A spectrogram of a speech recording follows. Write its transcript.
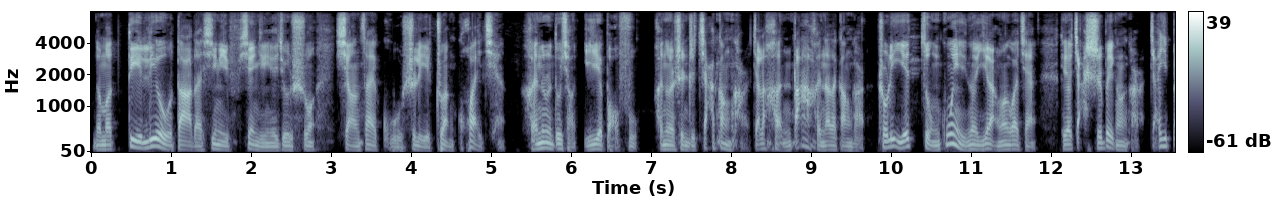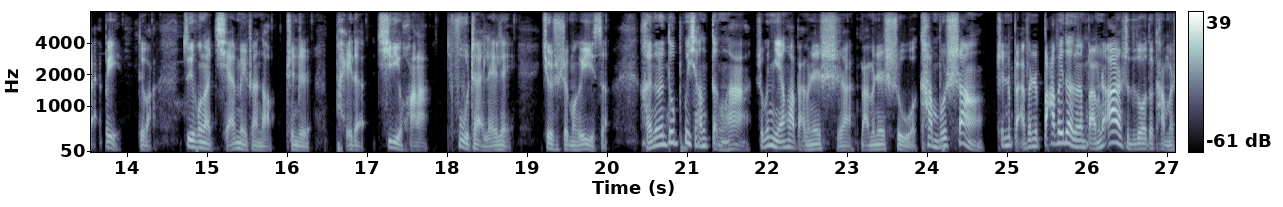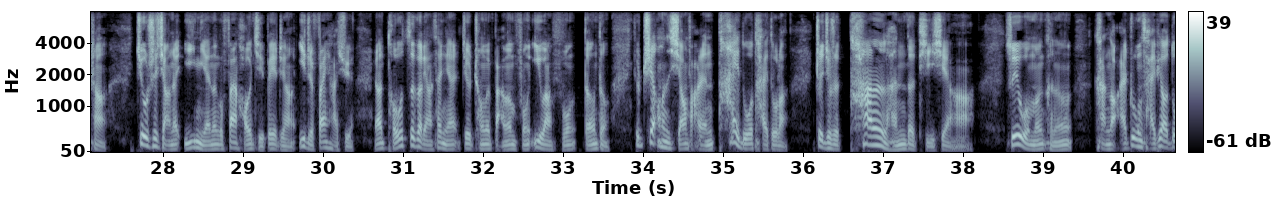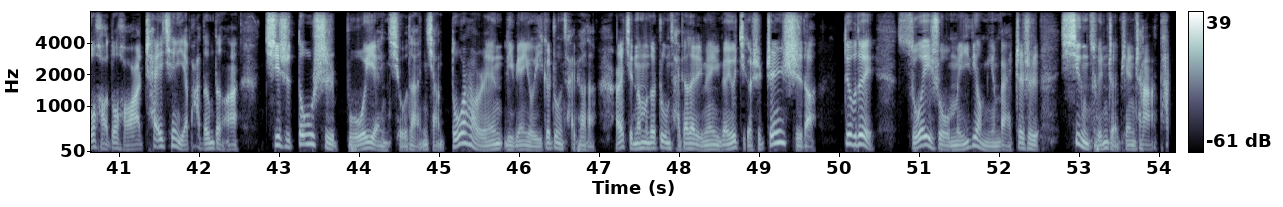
那么第六大的心理陷阱，也就是说，想在股市里赚快钱，很多人都想一夜暴富。很多人甚至加杠杆，加了很大很大的杠杆，手里也总共也就那一两万块钱，给要加十倍杠杆，加一百倍，对吧？最后呢，钱没赚到，甚至赔的稀里哗啦，负债累累。就是这么个意思。很多人都不想等啊，什么年化百分之十啊、百分之十五看不上，甚至百分之巴菲特的百分之二十的多都看不上，就是想着一年能够翻好几倍，这样一直翻下去，然后投资个两三年就成为百万富翁、亿万富翁等等，就这样的想法人太多太多了，这就是贪婪的体现啊。所以，我们可能看到，哎，中彩票多好多好啊，拆迁也罢，等等啊，其实都是博眼球的。你想，多少人里面有一个中彩票的，而且那么多中彩票的里面，里面有几个是真实的，对不对？所以说，我们一定要明白，这是幸存者偏差。它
